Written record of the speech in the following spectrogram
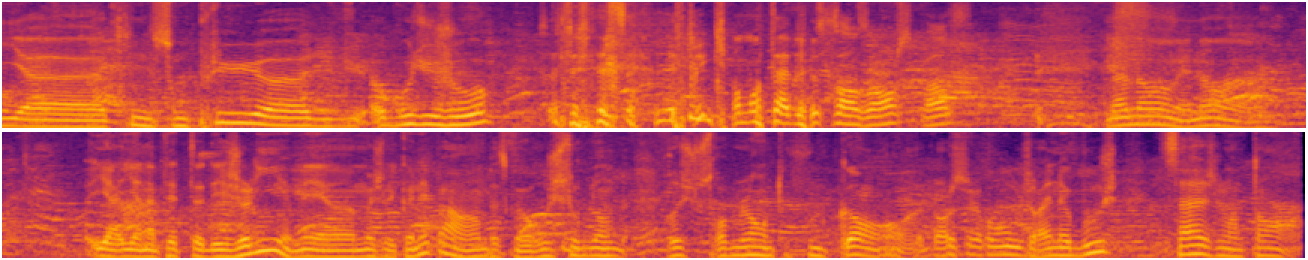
qui, euh, qui ne sont plus euh, du- du- au goût du jour. C'est des trucs qui remontent à 200 ans, je pense. Non, non, mais non. Il y, a- il y en a peut-être des jolis, mais euh, moi je les connais pas, hein, parce que rouge sur blanc, rouge sur blanc, tout fout le camp, blanc sur rouge, rien ne bouge, ça je l'entends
